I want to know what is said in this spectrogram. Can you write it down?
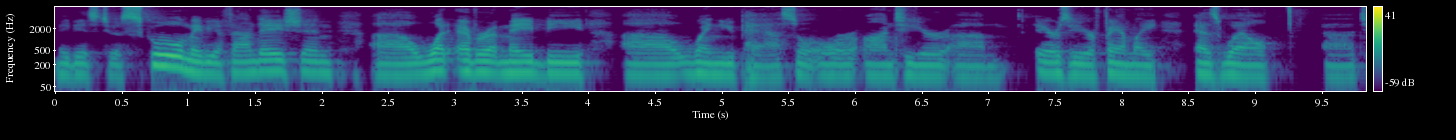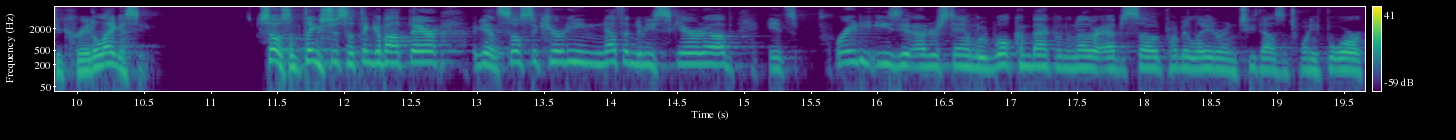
Maybe it's to a school, maybe a foundation, uh, whatever it may be uh, when you pass, or, or on to your um, heirs or your family as well uh, to create a legacy. So, some things just to think about there. Again, Social Security, nothing to be scared of. It's pretty easy to understand. We will come back with another episode probably later in 2024.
